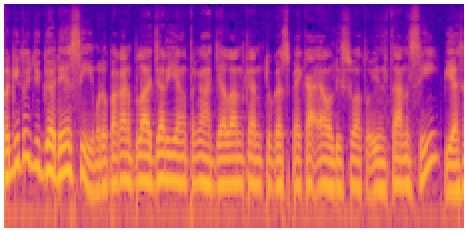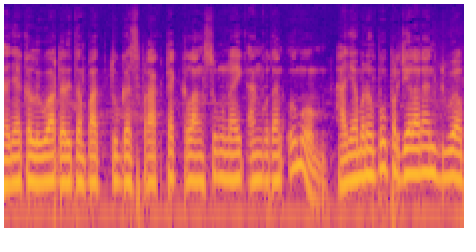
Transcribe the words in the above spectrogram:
Begitu juga Desi, merupakan pelajar yang tengah jalankan tugas PKL di suatu instansi, biasanya keluar dari tempat tugas praktek langsung naik angkutan umum, hanya menempuh perjalanan 20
